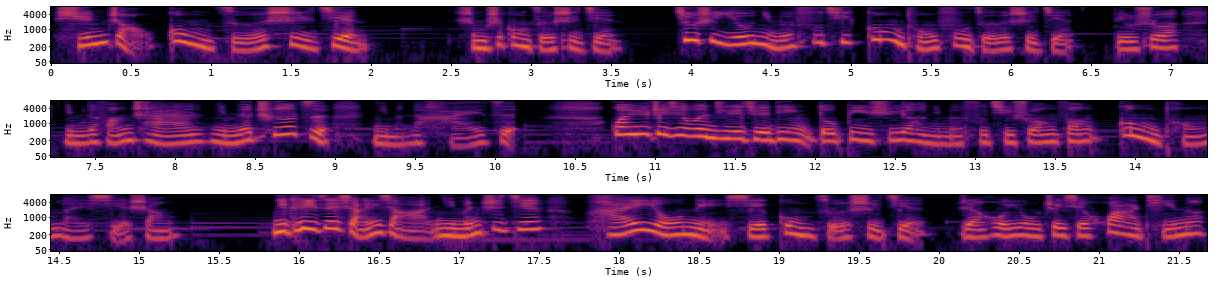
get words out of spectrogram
寻找共责事件，什么是共责事件？就是由你们夫妻共同负责的事件，比如说你们的房产、你们的车子、你们的孩子。关于这些问题的决定，都必须要你们夫妻双方共同来协商。你可以再想一想啊，你们之间还有哪些共责事件？然后用这些话题呢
